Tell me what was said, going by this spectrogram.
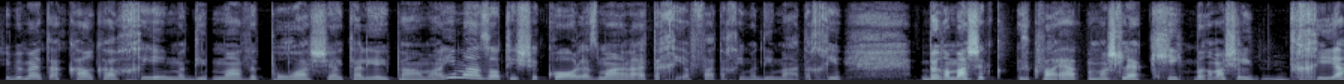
שהיא באמת הקרקע הכי מדהימה ופורה שהייתה לי אי פעם. האימא הזאת היא שכל הזמן, את הכי יפה, את הכי מדהימה, את הכי... ברמה שזה כבר היה ממש להקיא, ברמה של דחייה.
